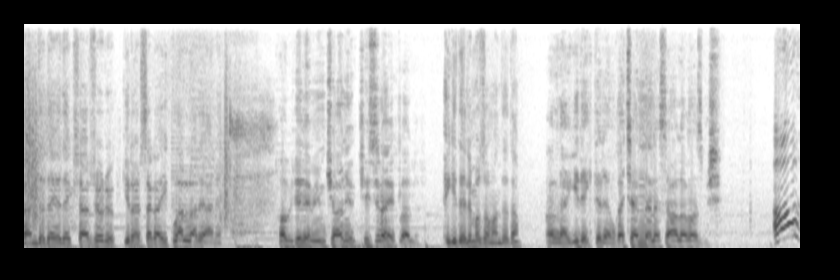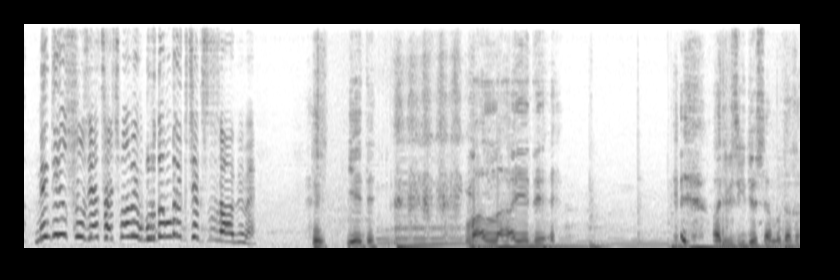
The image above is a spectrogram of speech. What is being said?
bende de yedek şarjör yok. Girersek ayıklarlar yani. Tabii dedem imkanı yok. Kesin ayıklarlar. E gidelim o zaman dedem. Vallahi gidek dedem. Kaçan nanası ağlamazmış. Aa ne diyorsunuz ya saçmalamayın. Burada mı bırakacaksınız abimi? yedi. Vallahi yedi. Hadi biz gidiyoruz sen burada kal.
